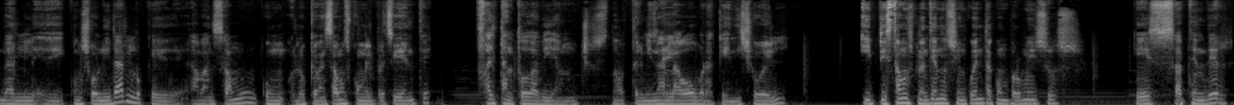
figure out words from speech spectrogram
darle, consolidar lo que avanzamos con lo que avanzamos con el presidente. Faltan todavía muchos, ¿no? Terminar la obra que inició él y estamos planteando 50 compromisos, que es atender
